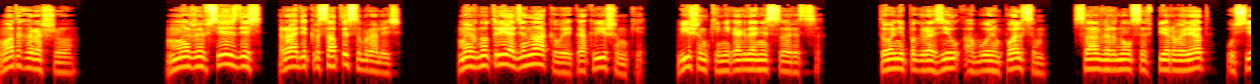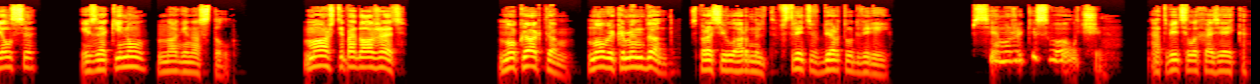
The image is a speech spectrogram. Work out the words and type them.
«Вот и хорошо. Мы же все здесь ради красоты собрались. Мы внутри одинаковые, как вишенки. Вишенки никогда не ссорятся». Тони погрозил обоим пальцем, сам вернулся в первый ряд, уселся и закинул ноги на стол. Можете продолжать». «Ну как там, новый комендант?» — спросил Арнольд, встретив Берту у дверей. «Все мужики сволочи», — ответила хозяйка.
